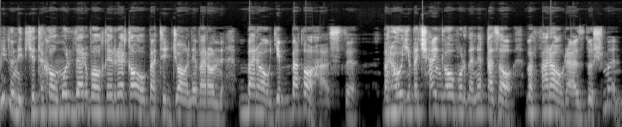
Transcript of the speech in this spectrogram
می‌دونید که تکامل در واقع رقابت جانوران برای بقا هست. برای به چنگ آوردن غذا و فرار از دشمن.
